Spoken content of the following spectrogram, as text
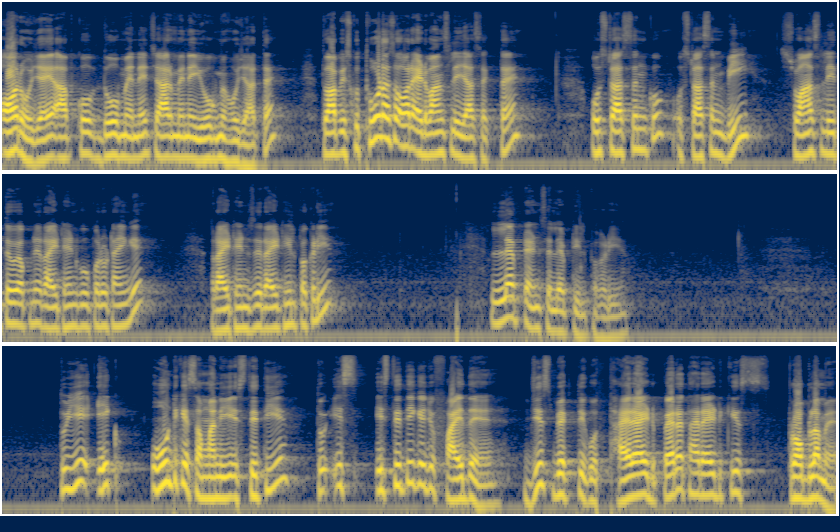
और हो जाए, आपको दो महीने, चार महीने योग में हो जाता है तो आप इसको थोड़ा सा और एडवांस ले जा सकते हैं। उस्टासन को उस्टासन बी, श्वास लेते हुए अपने राइट हैंड को ऊपर उठाएँगे। राइट हैंड से राइट हील पकड़िए। लेफ़्ट हैंड से लेफ़्ट हील पकड़िए। तो ये एक ऊँट के समान ये स्थिति है। तो इस स्थिति के जो फ़ायदे हैं, जिस व्यक्ति को थायराइड पैराथायराइड की प्रॉब्लम है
